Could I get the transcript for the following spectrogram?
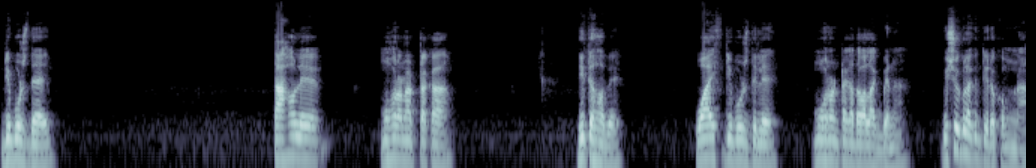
ডিভোর্স দেয়, তাহলে মোহরানার টাকা দিতে হবে। ওয়াইফ ডিভোর্স দিলে মোহরানার টাকা দেওয়া লাগবে না। বিষয়গুলো কিন্তু এরকম না।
